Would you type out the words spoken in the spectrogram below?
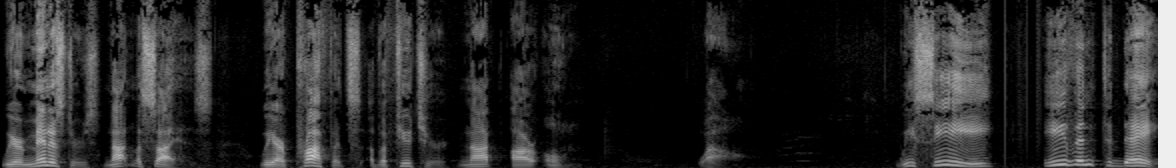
We are ministers, not messiahs. We are prophets of a future not our own. Wow. We see even today,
